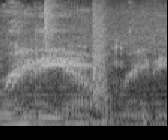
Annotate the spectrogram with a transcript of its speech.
Radio. Radio.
